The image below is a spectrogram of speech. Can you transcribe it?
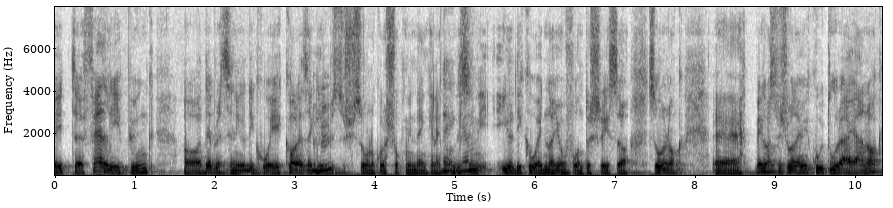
itt fellépünk a Debrecen Ildikóékkal, ez egész uh-huh. biztos, hogy Szolnokon sok mindenkinek van, hiszen Ildikó egy nagyon fontos része a Szolnok, eh, még azt is hogy kultúrájának,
